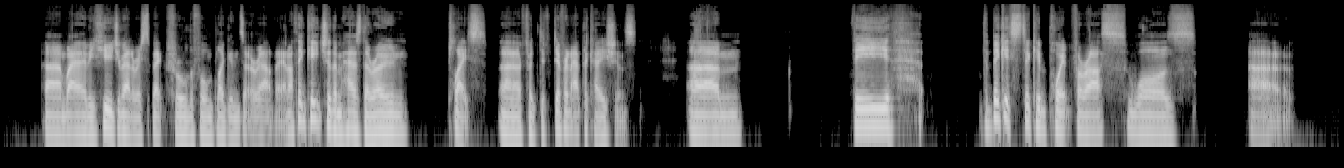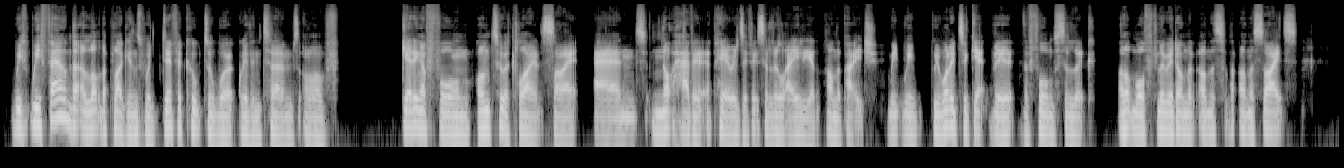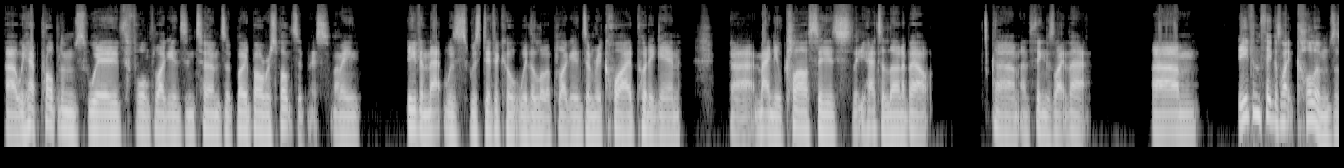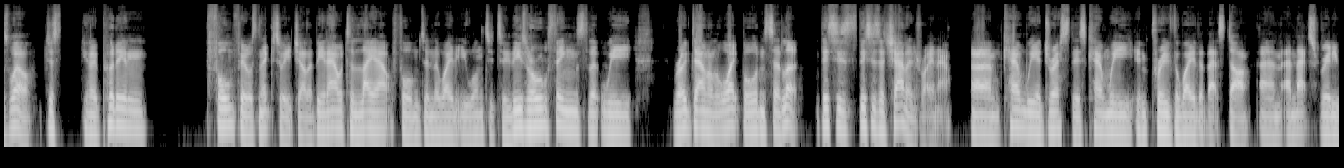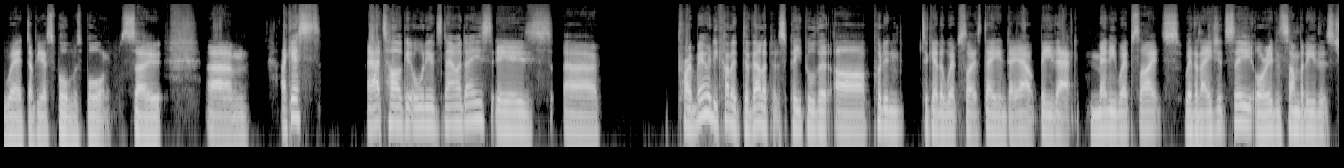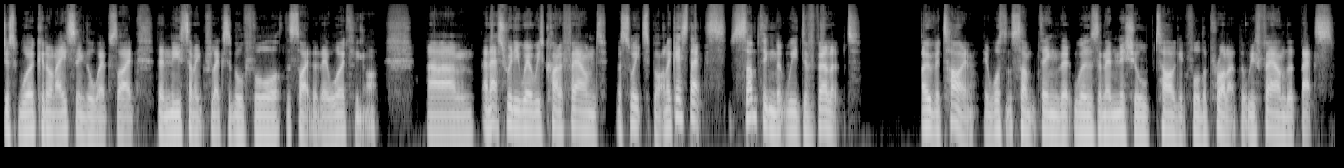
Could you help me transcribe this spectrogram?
Um, I have a huge amount of respect for all the form plugins that are out there. And I think each of them has their own place uh, for dif- different applications. Um, the the biggest sticking point for us was uh, we we found that a lot of the plugins were difficult to work with in terms of getting a form onto a client site and not have it appear as if it's a little alien on the page. We we we wanted to get the the forms to look a lot more fluid on the on the on the sites. Uh, we had problems with form plugins in terms of mobile responsiveness. I mean, even that was was difficult with a lot of plugins and required putting in uh, manual classes that you had to learn about um, and things like that. Um, even things like columns as well. Just you know, put in form fields next to each other, being able to lay out forms in the way that you wanted to. These are all things that we wrote down on a whiteboard and said, look, this is this is a challenge right now. Um, can we address this? Can we improve the way that that's done? Um, and that's really where WS Form was born. So, um, I guess our target audience nowadays is uh, primarily kind of developers, people that are putting together websites day in, day out, be that many websites with an agency or even somebody that's just working on a single website that needs something flexible for the site that they're working on. Um, and that's really where we've kind of found a sweet spot. And I guess that's something that we developed over time. It wasn't something that was an initial target for the product, but we found that that's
